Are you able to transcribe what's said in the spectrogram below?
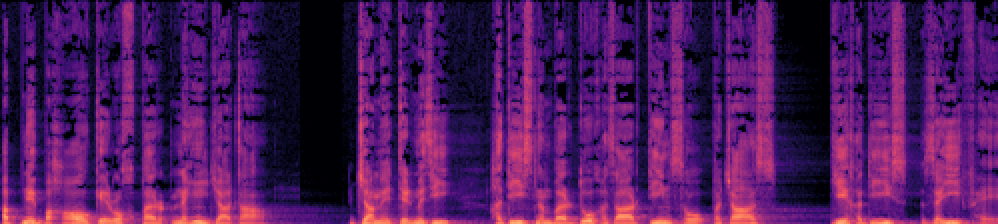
اپنے بہاؤ کے رخ پر نہیں جاتا۔ جامع ترمزی حدیث نمبر دو ہزار تین سو پچاس، یہ حدیث ضعیف ہے۔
